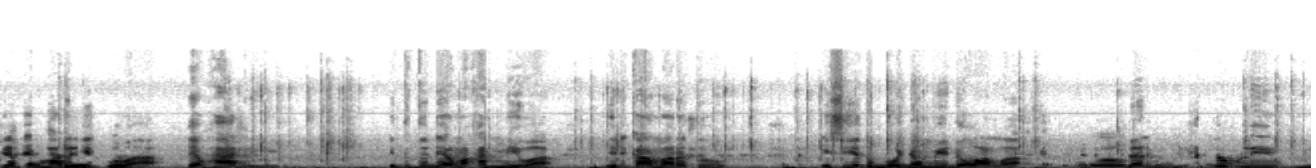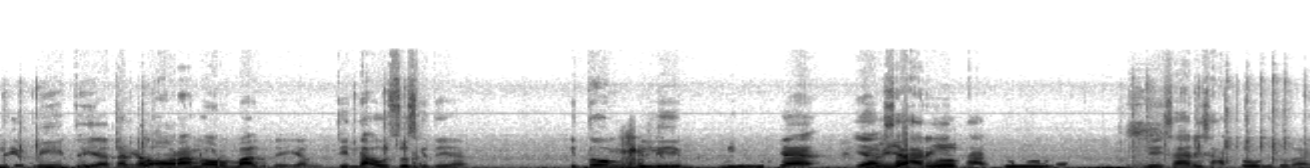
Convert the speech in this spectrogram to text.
dia tiap hari itu, Wak, tiap hari. Itu tuh dia makan mie, Wak. Jadi kamarnya tuh isinya tuh baunya mie doang, Wak. Dan itu beli beli mie itu ya. Kan kalau orang normal gitu ya, yang cinta usus gitu ya itu beli belinya ya Beli sehari Yakult. satu. Beli sehari satu gitu kan.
